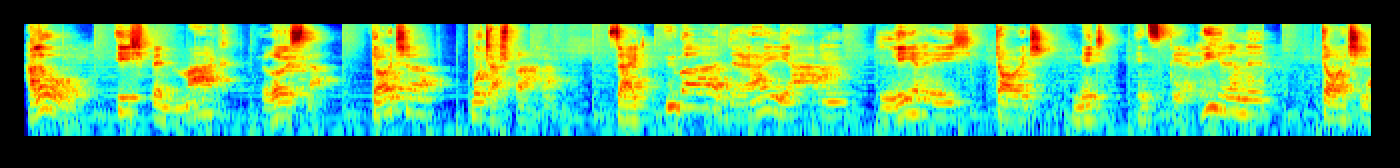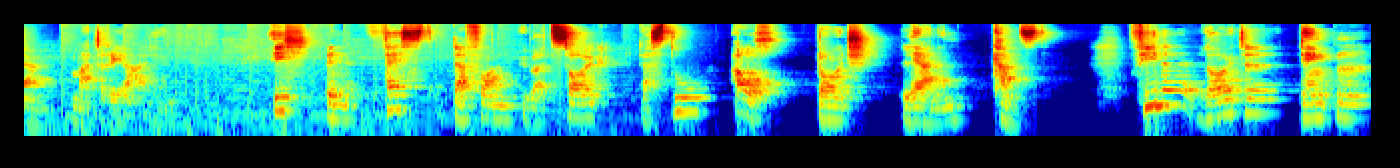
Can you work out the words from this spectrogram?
Hallo, ich bin Marc Rösler, deutscher Muttersprachler. Seit über drei Jahren lehre ich Deutsch mit inspirierenden Deutschlernmaterialien. Ich bin fest davon überzeugt, dass du auch Deutsch lernen kannst. Viele Leute denken,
